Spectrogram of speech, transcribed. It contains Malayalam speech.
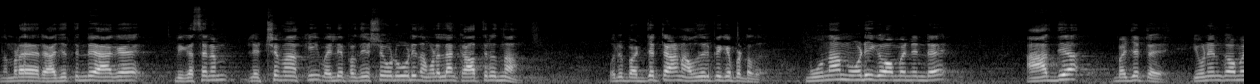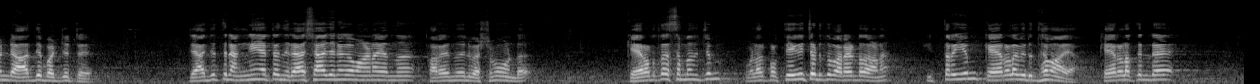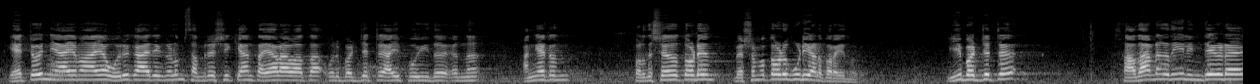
നമ്മുടെ രാജ്യത്തിന്റെ ആകെ വികസനം ലക്ഷ്യമാക്കി വലിയ പ്രതീക്ഷയോടുകൂടി നമ്മളെല്ലാം കാത്തിരുന്ന ഒരു ബഡ്ജറ്റാണ് അവതരിപ്പിക്കപ്പെട്ടത്. മൂന്നാം മോഡി ഗവൺമെന്റിന്റെ ആദ്യ ബഡ്ജറ്റ് യൂണിയൻ ഗവൺമെന്റിന്റെ ആദ്യ ബഡ്ജറ്റ് രാജ്യത്തിന് അങ്ങേയറ്റം നിരാശാജനകമാണ് എന്ന് പറയുന്നതിൽ വിഷമമുണ്ട്. കേരളത്തെ സംബന്ധിച്ചും വളരെ പ്രത്യേകിച്ചെടുത്ത് പറയേണ്ടതാണ് ഇത്രയും കേരള വിരുദ്ധമായ കേരളത്തിന്റെ ഏറ്റവും ന്യായമായ ഒരു കാര്യങ്ങളും സംരക്ഷിക്കാൻ തയ്യാറാവാത്ത ഒരു ബഡ്ജറ്റ് ആയിപ്പോയി ഇത് എന്ന് അങ്ങേറ്റം പ്രതിഷേധത്തോടെയും വിഷമത്തോടു കൂടിയാണ് പറയുന്നത്. ഈ ബഡ്ജറ്റ് സാധാരണഗതിയിൽ ഇന്ത്യയുടെ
